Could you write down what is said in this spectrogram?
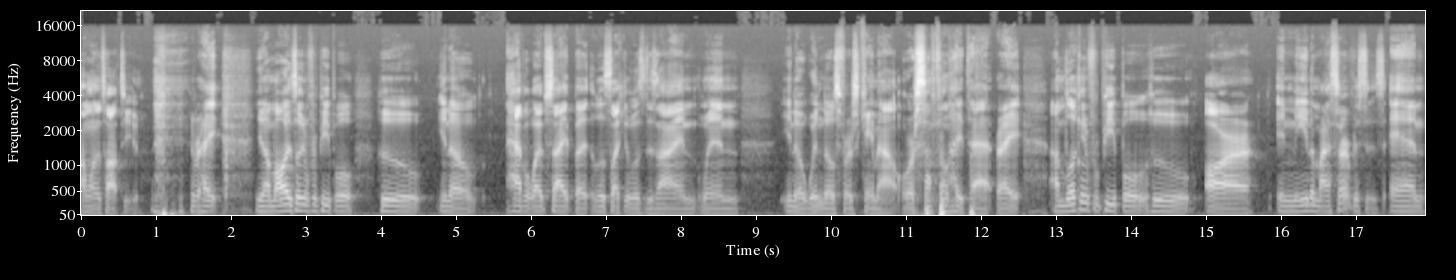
I want to talk to you, right? You know, I'm always looking for people who, you know, have a website, but it looks like it was designed when you know, Windows first came out or something like that, right? I'm looking for people who are in need of my services. And,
